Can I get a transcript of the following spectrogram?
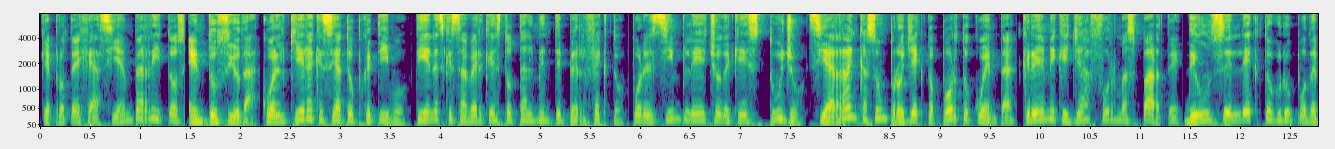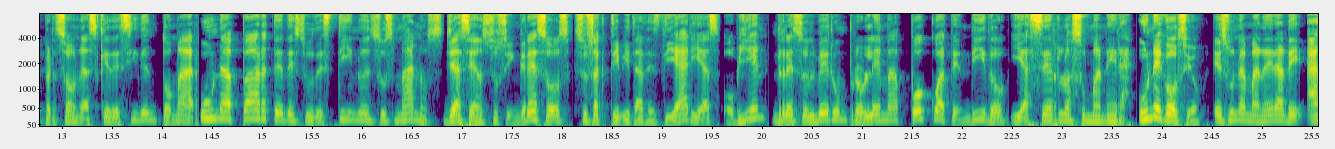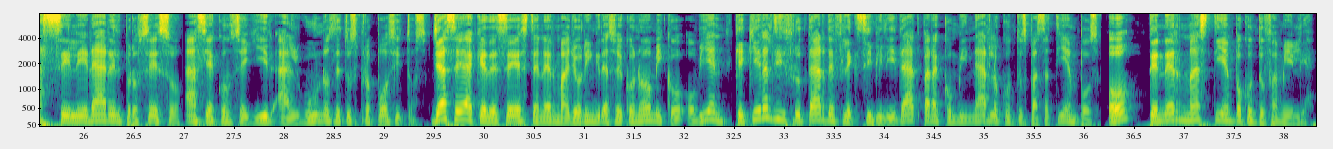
que protege a 100 perritos en tu ciudad? Cualquiera que sea tu objetivo, tienes que saber que es totalmente perfecto por el simple hecho de que es tuyo. Si arrancas un proyecto por tu cuenta, créeme que ya formas parte de un selecto grupo de personas que deciden tomar una parte de su destino en sus manos, ya sean sus ingresos, sus actividades diarias o bien resolver un problema poco atendido y hacerlo a su manera. Un negocio es una manera de acelerar el proceso hacia conseguir algún algunos de tus propósitos, ya sea que desees tener mayor ingreso económico o bien que quieras disfrutar de flexibilidad para combinarlo con tus pasatiempos o tener más tiempo con tu familia.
